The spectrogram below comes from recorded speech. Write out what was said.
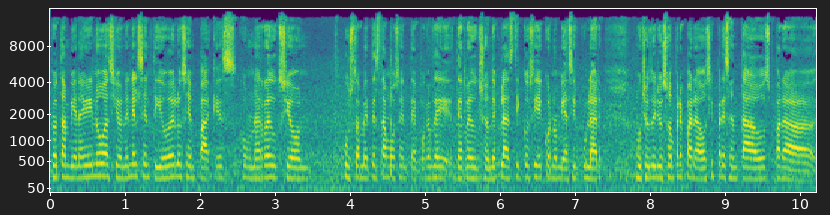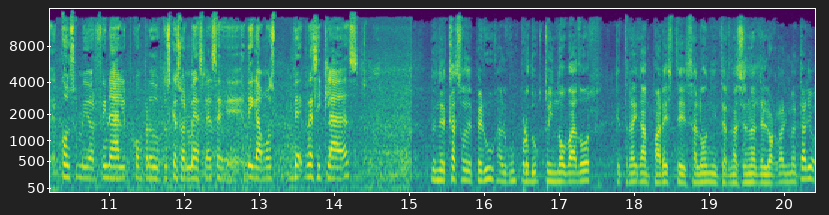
pero también hay innovación en el sentido de los empaques con una reducción justamente estamos en épocas de, reducción de plásticos y de economía circular. Muchos de ellos son preparados y presentados para consumidor final con productos que son mezclas, eh, digamos, recicladas. En el caso de Perú, algún producto innovador que traigan para este Salón Internacional de lo Agroalimentario.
